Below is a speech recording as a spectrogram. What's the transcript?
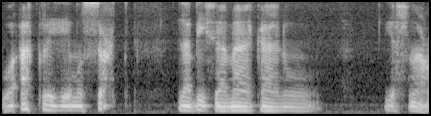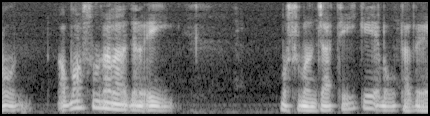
وأكلهم السحت لبئس ما كانوا يصنعون আল্লাহ সুবহানাহু যেন এই মুসলমান জাতিকে এবং তাদের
